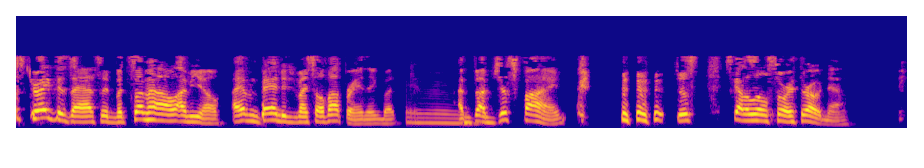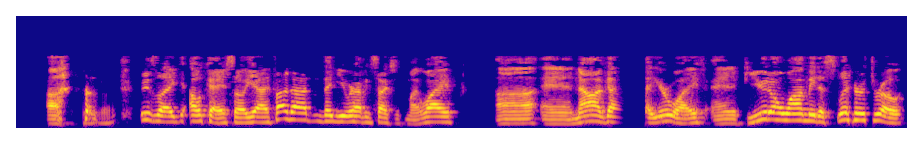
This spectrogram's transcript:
drank this acid, but somehow I'm, you know, I haven't bandaged myself up or anything, but Mm. I'm, I'm just fine. just, just got a little sore throat now. Uh, he's like, okay, so yeah, I found out that you were having sex with my wife, uh, and now I've got your wife, and if you don't want me to slit her throat,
